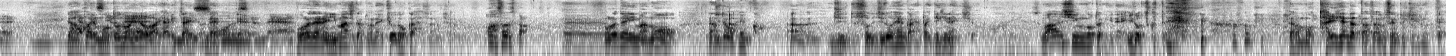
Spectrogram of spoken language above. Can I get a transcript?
えやっぱり元の色はやりたいよねって。これでね今近とね共同開発なんですよ。あそうですか。それで今のなん自か動変換。あじそう自動変換やっぱりできないんですよ。ワンシーンごとにね色作ってる。だからもう大変だったんですあの「千と千尋」って。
